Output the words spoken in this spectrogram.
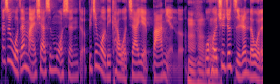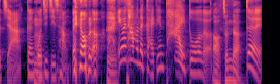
但是我在马来西亚是陌生的，毕竟我离开我家也八年了。嗯嗯，我回去就只认得我的家跟国际机场、没有了，因为他们的改变太多了。哦，真的，对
